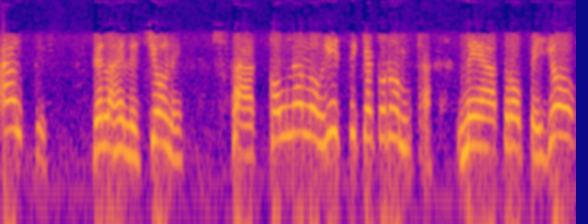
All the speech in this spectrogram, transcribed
antes de las elecciones, sacó una logística económica, me atropelló,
